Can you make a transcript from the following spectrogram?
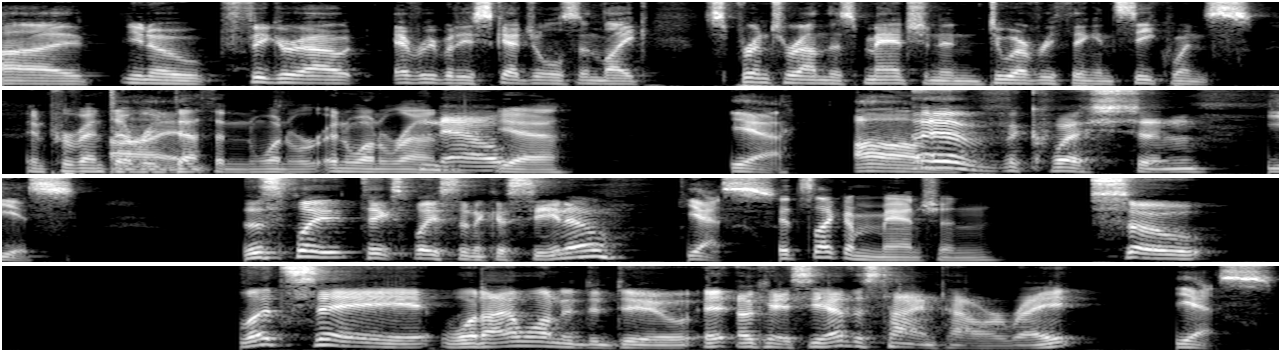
uh you know figure out everybody's schedules and like sprint around this mansion and do everything in sequence and prevent every Uh, death in one in one run. Now- yeah, yeah um I have a question. yes This play takes place in a casino. yes it's like a mansion. So let's say what I wanted to do. It, okay, so you have this time power, right? yes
